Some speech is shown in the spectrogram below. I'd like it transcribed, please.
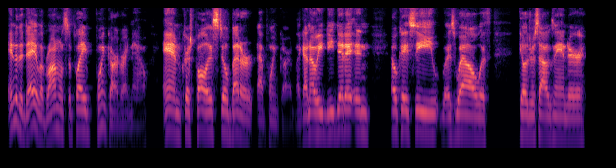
end of the day, LeBron wants to play point guard right now, and Chris Paul is still better at point guard. Like I know he, he did it in OKC as well with Gilgeous-Alexander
